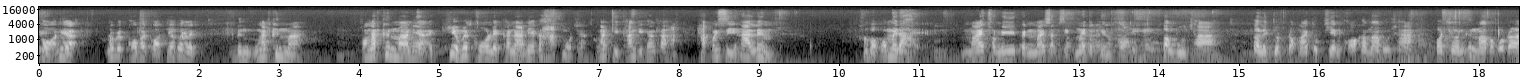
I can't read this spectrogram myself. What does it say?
เกาะเนี่ยรถแมคโครไปเกาะเจอก็เลยดึงงัดขึ้นมา พองัดขึ้นมาเนี่ยเขี้ยวแมคโครเหล็กขนาดเนี้ยก็หักหมดอะงัดกี่ครั้งกี่ครั้งก็หักหักไปสี่ห้าเล่ม เขาบอกว่าไม่ได้ ไม้ท่อนนี้เป็นไม้ศักดิ์สิทธิ์ไม้ตะเคียนทองต้องบูชา ก็เลยจุดดอกไม้ทุกเทียนขอเข้ามาบูชา พอเชิญขึ้นมาปรากฏว่า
